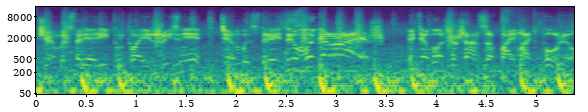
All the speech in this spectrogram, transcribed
Чем быстрее ритм твоей жизни, тем быстрее ты выгораешь, больше шансов поймать пулю.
